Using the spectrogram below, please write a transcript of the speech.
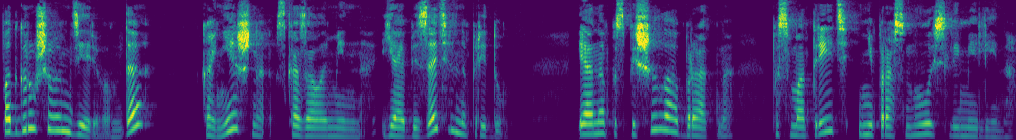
Под грушевым деревом, да?» «Конечно», — сказала Минна, — «я обязательно приду». И она поспешила обратно, посмотреть, не проснулась ли Мелина.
